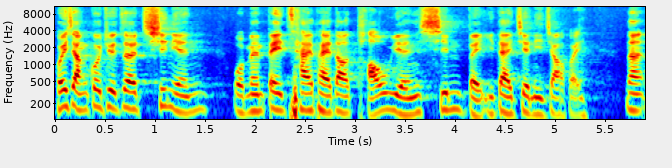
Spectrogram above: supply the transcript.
回想过去这七年。我们被差派到桃园新北一带建立教会。那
